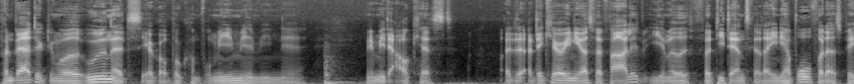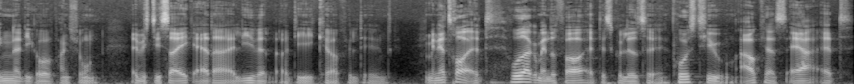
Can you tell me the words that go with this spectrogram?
på en bæredygtig måde, uden at jeg går på kompromis med, min, øh, med mit afkast. Og det, og det kan jo egentlig også være farligt i og med for de danskere, der egentlig har brug for deres penge, når de går på pension at hvis de så ikke er der alligevel, og de ikke kan opfylde det ønske. Men jeg tror, at hovedargumentet for, at det skulle lede til positiv afkast, er, at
